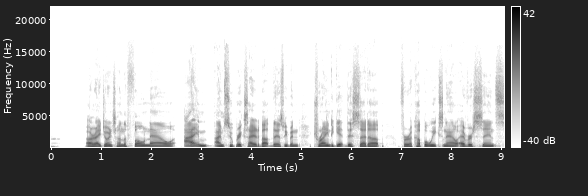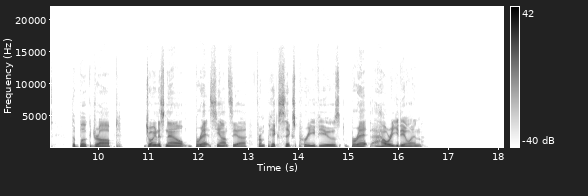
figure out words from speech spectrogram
All right, join us on the phone now. I'm I'm super excited about this. We've been trying to get this set up for a couple weeks now, ever since the book dropped. Join us now, Brett Ciancia from Pick Six Previews. Brett, how are you doing?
